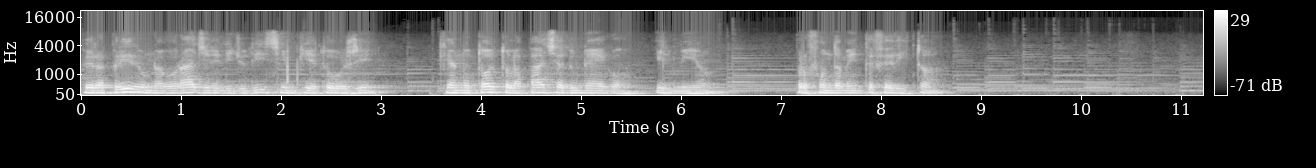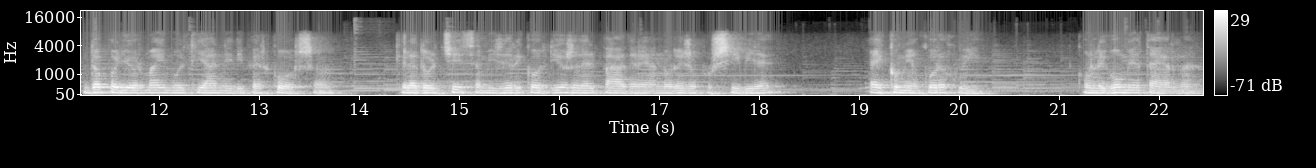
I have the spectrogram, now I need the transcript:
per aprire una voragine di giudizi impietosi che hanno tolto la pace ad un ego, il mio, profondamente ferito. Dopo gli ormai molti anni di percorso che la dolcezza misericordiosa del Padre hanno reso possibile, eccomi ancora qui, con le gomme a terra,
